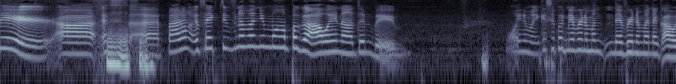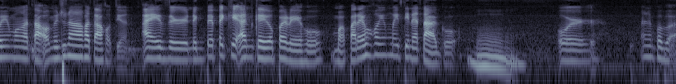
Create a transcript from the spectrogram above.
there, uh, if, uh, parang effective naman yung mga pag-aaway natin, babe. Okay naman. Kasi pag never naman, never naman nag-away yung mga tao, medyo nakakatakot yun. Either nagpepekean kayo pareho, ma- pareho kayong may tinatago, Mm. or, ano pa ba?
